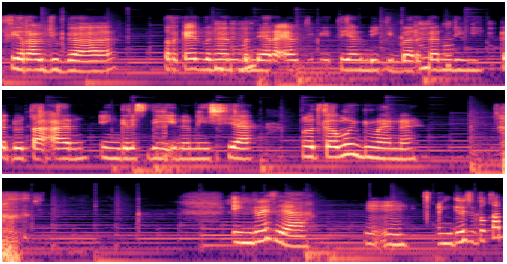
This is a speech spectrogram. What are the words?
viral juga terkait dengan mm -hmm. bendera LGBT yang dikibarkan mm -hmm. di kedutaan Inggris di Indonesia. Menurut kamu gimana? Inggris ya? Mm -mm. Inggris itu kan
